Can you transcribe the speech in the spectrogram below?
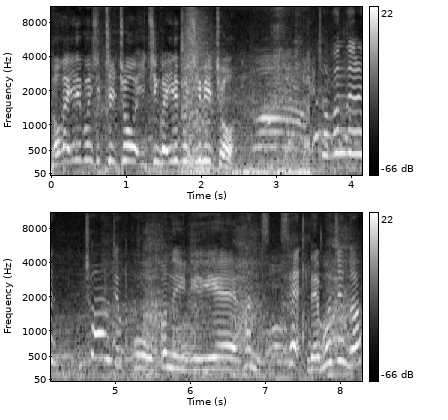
너가 1분 17초 이 친구가 1분 11초 저분들은 처음 듣고 오빠는 이게 한세네 번째인가?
